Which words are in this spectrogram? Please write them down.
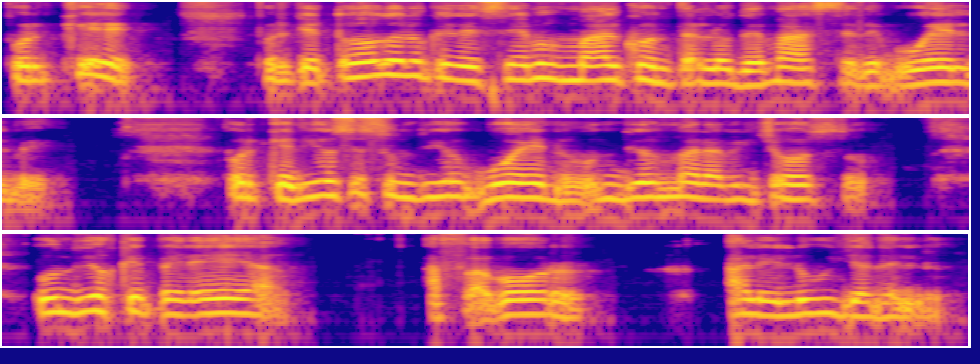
¿Por qué? Porque todo lo que deseemos mal contra los demás se devuelve. Porque Dios es un Dios bueno, un Dios maravilloso, un Dios que pelea a favor, aleluya, del,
